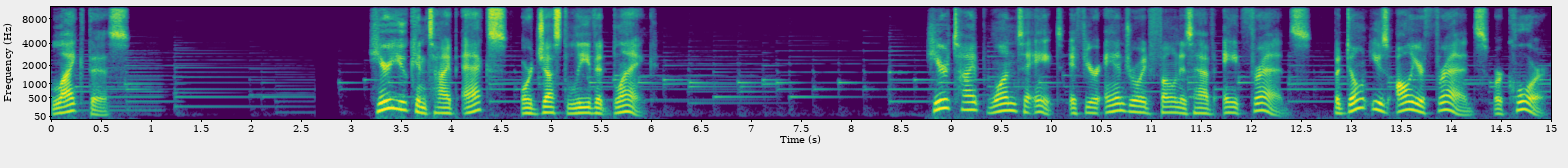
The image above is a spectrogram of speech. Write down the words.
Like this. Here you can type X or just leave it blank. Here type 1 to 8 if your Android phone is have 8 threads, but don't use all your threads or core.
